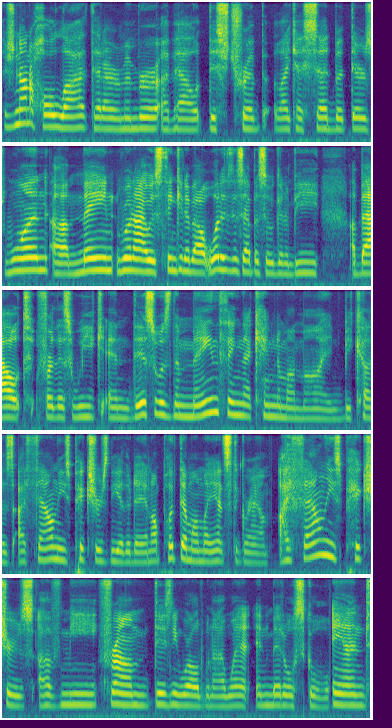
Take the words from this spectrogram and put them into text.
there's not a whole lot that I remember about this trip, like I said, but there's one uh, main when I was thinking about what is this episode going to be about for this week, and this was the main thing that came to my mind because I found these pictures the other day, and I'll put them on my Instagram. I found these pictures of me from Disney World when I went in middle school, and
